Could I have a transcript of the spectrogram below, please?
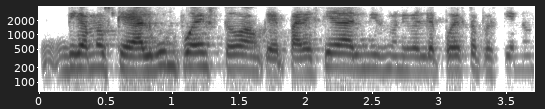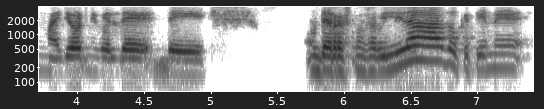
digamos que algún puesto, aunque pareciera el mismo nivel de puesto, pues tiene un mayor nivel de, de, de responsabilidad o que tiene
